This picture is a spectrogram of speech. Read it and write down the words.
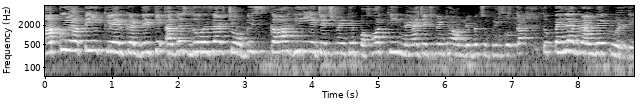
आपको यहाँ पे ये क्लियर कर दे कि अगस्त 2024 का ही ये जजमेंट है, बहुत ही नया जजमेंट है ऑनरेबल सुप्रीम कोर्ट का। तो पहला ग्राउंड है क्रुअल्टी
